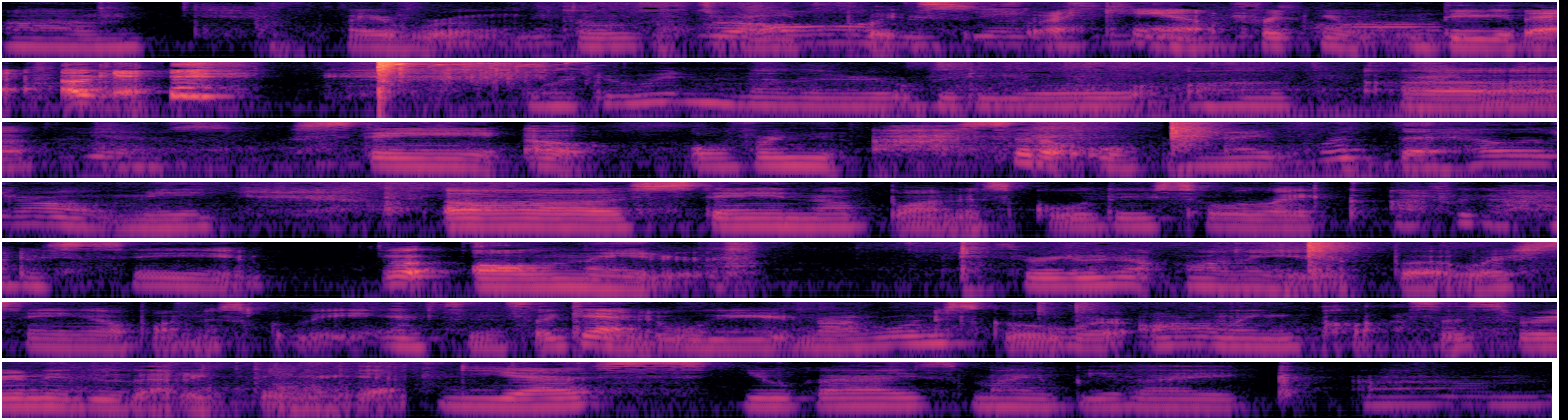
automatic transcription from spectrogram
um my room. Those three places. I can't freaking do that. Okay. We're doing another video of uh Yes. staying up over I said overnight. What the hell is wrong with me? Uh staying up on a school day, so like I forgot how to say it. All nighter. So we're doing it all nighter, but we're staying up on a school day. And since again we're not going to school, we're online classes, we're gonna do that thing again. Yes, you guys might be like, um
